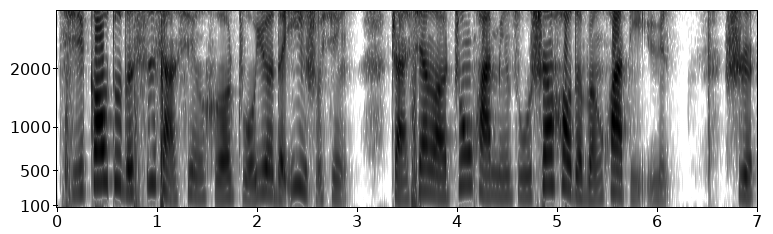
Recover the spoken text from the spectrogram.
其高度的思想性和卓越的艺术性。展现了中华民族深厚的文化底蕴，是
